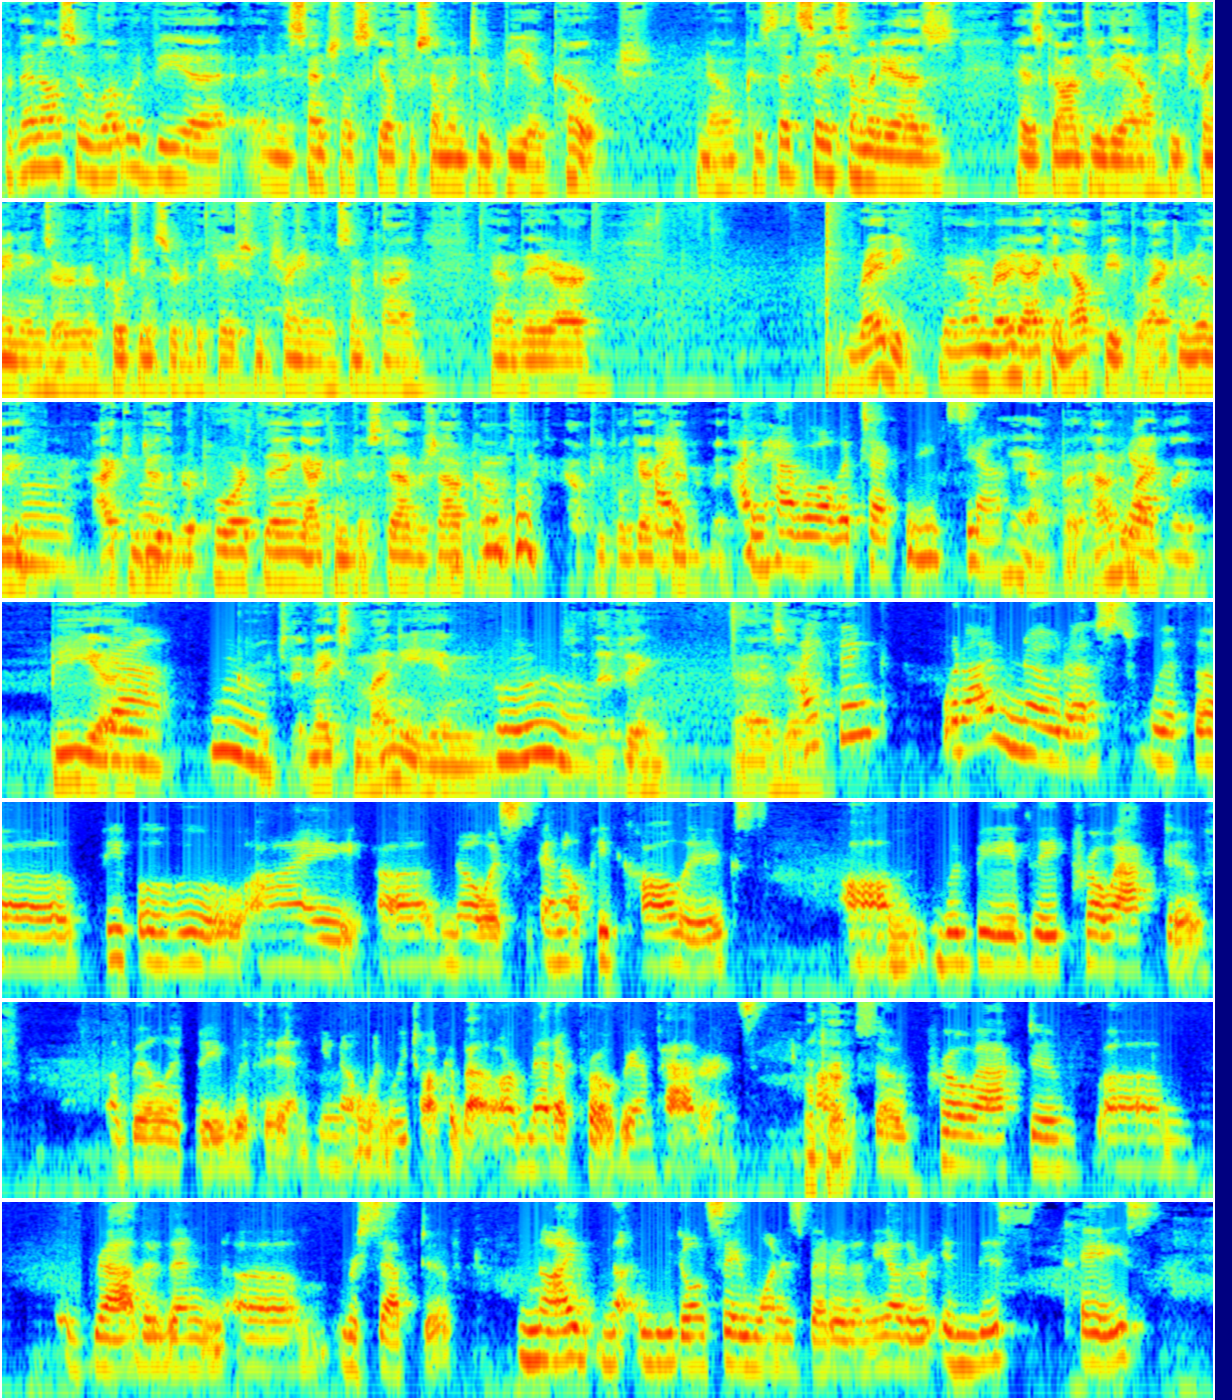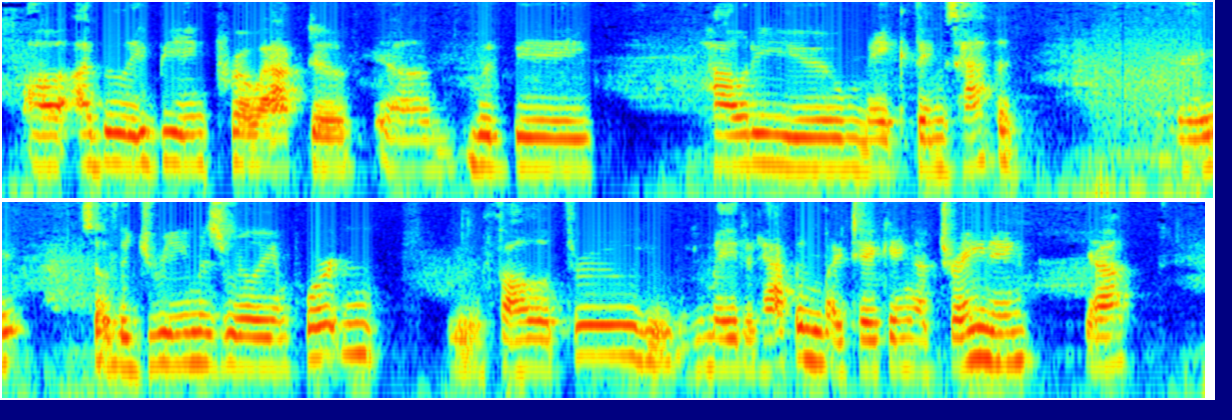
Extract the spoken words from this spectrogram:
But then also, what would be a, an essential skill for someone to be a coach? You know, because let's say somebody has has gone through the NLP trainings or a coaching certification training of some kind, and they are ready. I'm ready. I can help people. I can really, mm. I can do the rapport thing. I can establish outcomes. I can help people get I, there. But, I have all the techniques. Yeah. Yeah, but how do yeah. I like be a yeah. coach that makes money and mm. a living as a? I think what I've noticed with uh, people who I uh, know as NLP colleagues um, would be the proactive ability within, you know, when we talk about our meta program patterns. Okay. Um, so proactive um, rather than um, receptive. Not, not, we don't say one is better than the other. In this case, uh, I believe being proactive um, would be how do you make things happen? Right? So the dream is really important. You followed through, you, you made it happen by taking a training. Yeah.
